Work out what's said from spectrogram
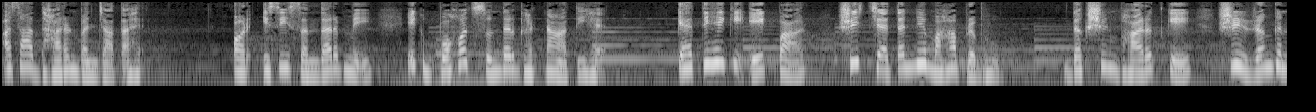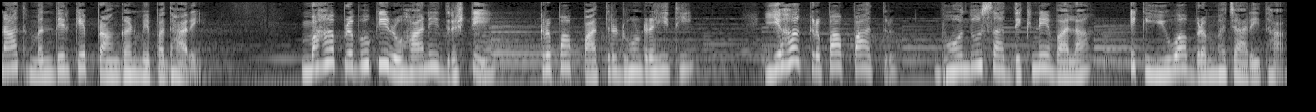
असाधारण बन जाता है। और इसी संदर्भ में एक बहुत सुंदर घटना आती है। कहते हैं कि एक बार श्री चैतन्य महाप्रभु दक्षिण भारत के श्री रंगनाथ मंदिर के प्रांगण में पधारे। महाप्रभु की रूहानी दृष्टि कृपा पात्र ढूंढ रही थी। यह कृपा पात्र भोंदू सा दिखने वाला एक युवा ब्रह्मचारी था।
